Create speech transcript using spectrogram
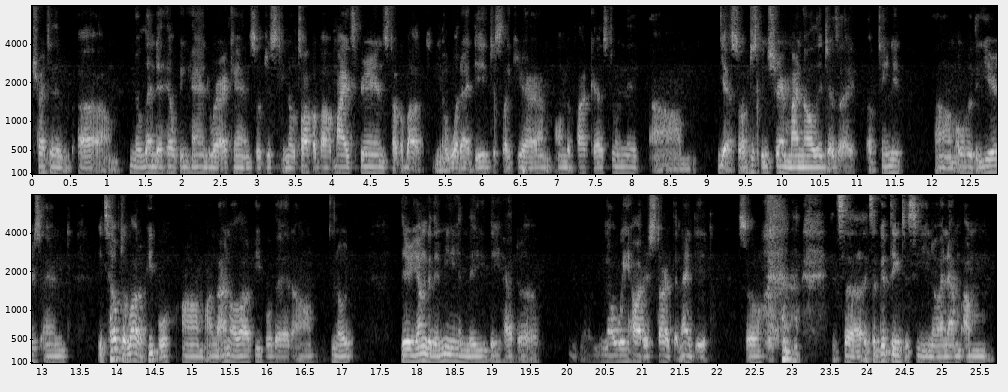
tried to um, you know lend a helping hand where I can. So just you know talk about my experience, talk about you know what I did, just like here I am on the podcast doing it. Um, yeah, so I've just been sharing my knowledge as I obtain it um, over the years, and it's helped a lot of people. Um, I know a lot of people that um, you know they're younger than me and they they had a you know way harder start than I did. So it's a it's a good thing to see, you know. And I'm I'm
